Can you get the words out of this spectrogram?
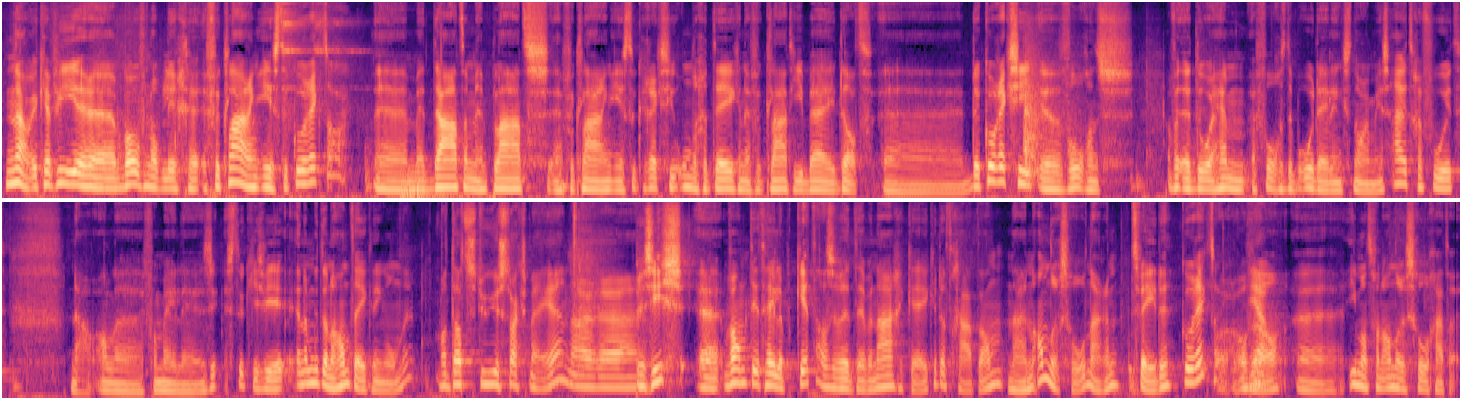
Nou, ik heb hier eh, bovenop liggen verklaring eerste corrector. eh, met datum en plaats. En verklaring eerste correctie ondergetekend. En verklaart hierbij dat eh, de correctie volgens, of, door hem volgens de beoordelingsnorm is uitgevoerd. Nou, alle formele stukjes weer. En dan moet er een handtekening onder. Want dat stuur je straks mee, hè? Naar, eh, Precies, eh, want dit hele pakket, als we het hebben nagekeken, dat gaat dan naar een andere school, naar een tweede corrector. Ofwel, eh, iemand van een andere school gaat er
